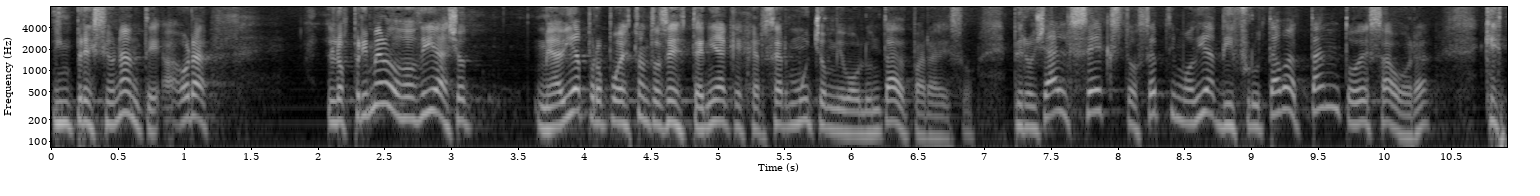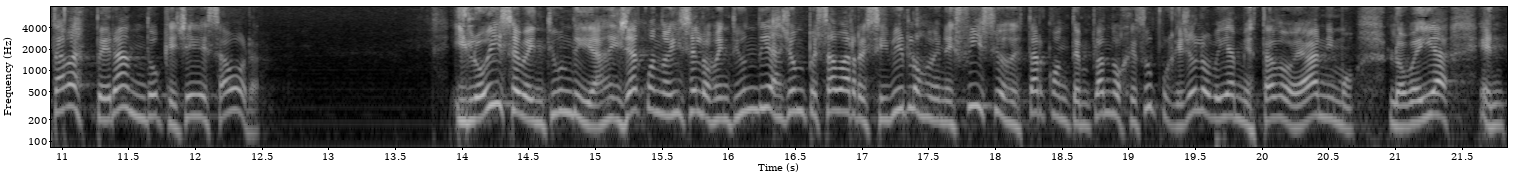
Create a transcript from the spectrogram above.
impresionante. Ahora, los primeros dos días yo me había propuesto, entonces tenía que ejercer mucho mi voluntad para eso. Pero ya el sexto, séptimo día disfrutaba tanto de esa hora que estaba esperando que llegue esa hora. Y lo hice 21 días y ya cuando hice los 21 días yo empezaba a recibir los beneficios de estar contemplando a Jesús porque yo lo veía en mi estado de ánimo, lo veía en...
